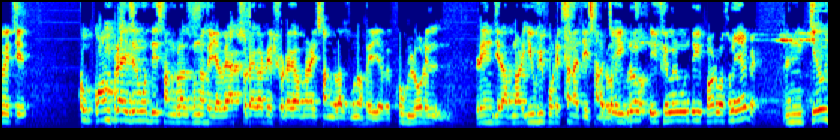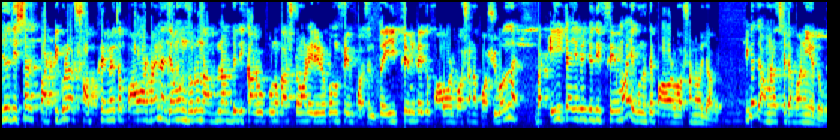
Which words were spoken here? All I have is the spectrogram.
রয়েছে। খুব কম প্রাইসের মধ্যে এই সানগ্লাসগুলো হয়ে যাবে। একশো টাকা, দেড়শো টাকা আপনার এই সানগ্লাসগুলো হয়ে যাবে। খুব লো রেঞ্জের আপনার ইউভি প্রোটেকশন আছে এই আচ্ছা সানগ্লাস এইগুলো এই ফ্রেমের মধ্যে কি পাওয়ার বসানো যাবে? কেউ যদি স্যার পার্টিকুলার সব ফ্রেমে তো পাওয়ার হয় না যেমন ধরুন আপনার যদি কারও কোনো কাস্টমারের এরকম ফ্রেম পছন্দ তো এই ফ্রেমটাই তো পাওয়ার বসানো পসিবল নয় বাট এই টাইপের যদি ফ্রেম হয় এগুলোতে পাওয়ার বসানো যাবে। ঠিক আছে? আমরা সেটা বানিয়ে দেবো।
